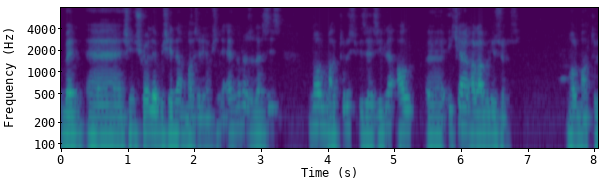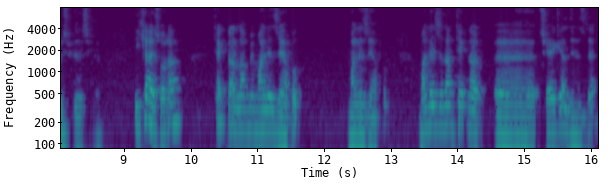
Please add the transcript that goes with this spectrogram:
ben eee, şimdi şöyle bir şeyden bahsediyorum. Şimdi Endonezya'da siz normal turist vizesiyle al eee, iki ay kalabiliyorsunuz. Normal turist vizesiyle. İki ay sonra tekrardan bir Malezya yapıp Malezya yapıp Malezya'dan tekrar eee şeye geldiğinizde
